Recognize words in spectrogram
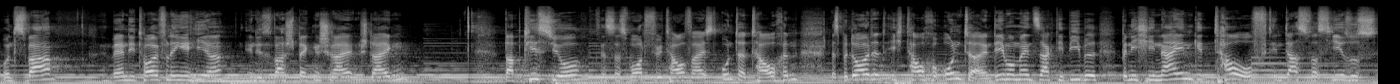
Und zwar werden die Täuflinge hier in dieses Waschbecken steigen. Baptistio, das ist das Wort für Taufe, heißt untertauchen. Das bedeutet, ich tauche unter. In dem Moment, sagt die Bibel, bin ich hineingetauft in das, was Jesus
